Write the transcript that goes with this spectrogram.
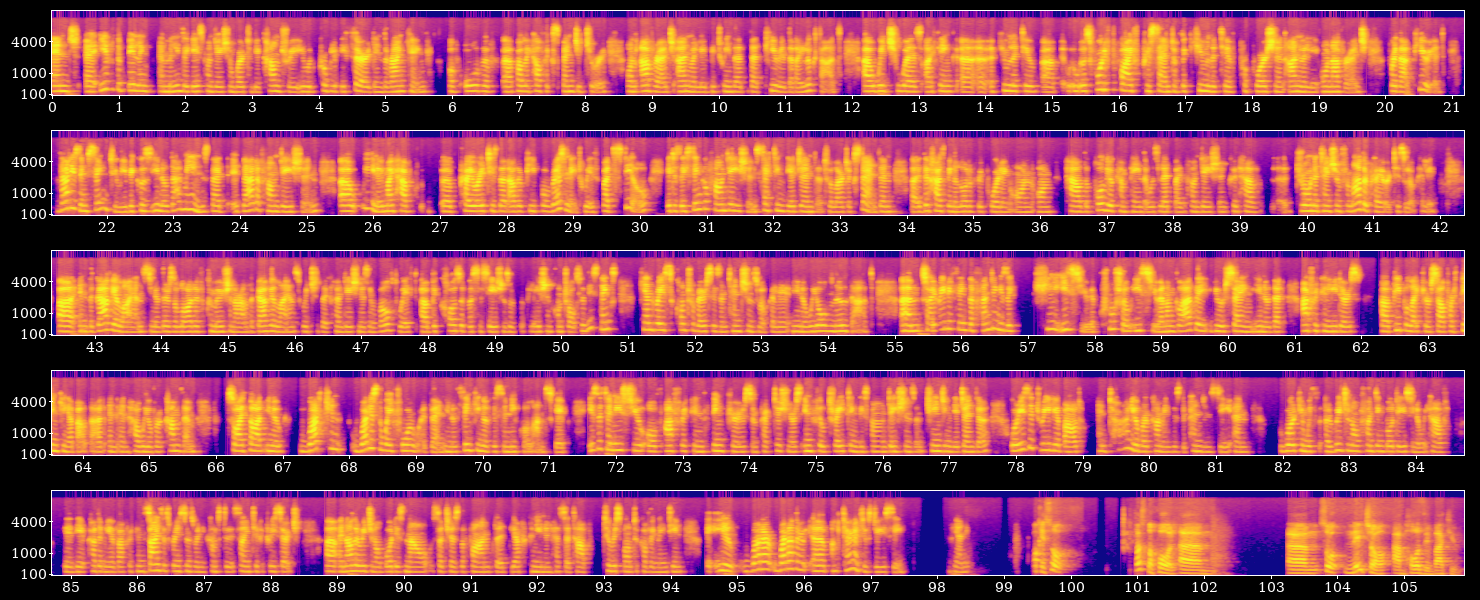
And uh, if the Bill and Melinda Gates Foundation were to be a country, it would probably be third in the ranking of all the uh, public health expenditure on average annually between that, that period that I looked at, uh, which was, I think, a, a cumulative, uh, it was 45% of the cumulative proportion annually on average for that period that is insane to me because you know that means that that a foundation uh, you know might have uh, priorities that other people resonate with but still it is a single foundation setting the agenda to a large extent. And uh, there has been a lot of reporting on on how the polio campaign that was led by the foundation could have uh, drawn attention from other priorities locally uh, in the Gavi Alliance, you know, there's a lot of commotion around the Gavi Alliance, which the foundation is involved with uh, because of associations with population control. So these things can raise controversies and tensions locally. You know, we all know that. Um, mm. so I really think the funding is a key issue, a crucial issue. And I'm glad that you're saying, you know, that African leaders, uh, people like yourself are thinking about that and, and how we overcome them. So I thought, you know, what can, what is the way forward then, you know, thinking of this unequal landscape? Is it an issue of African thinkers and practitioners infiltrating these foundations and changing the agenda? Or is it really about entirely overcoming this dependency and working with regional funding bodies? You know, we have the Academy of African Sciences, for instance, when it comes to scientific research, uh, and other regional bodies now, such as the fund that the African Union has set up to respond to COVID-19. You know, what are what other uh, alternatives do you see, Ifeanyi? Okay, so First of all, um, um, so nature abhors a vacuum.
